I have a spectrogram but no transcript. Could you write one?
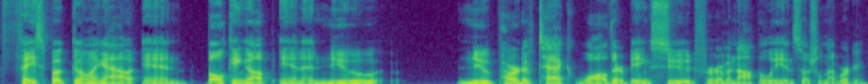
Facebook going out and bulking up in a new new part of tech while they're being sued for a monopoly in social networking?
